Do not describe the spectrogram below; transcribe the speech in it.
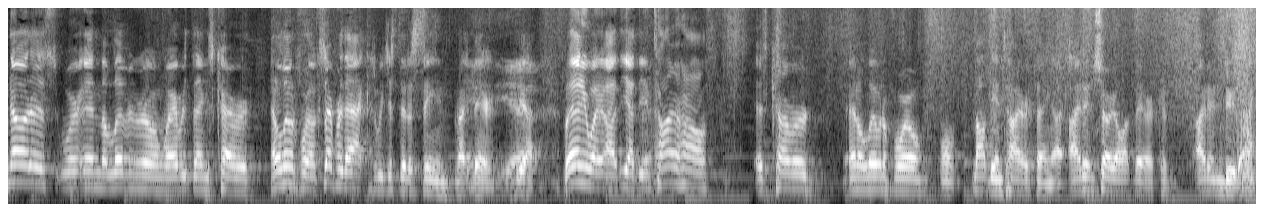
Notice, we're in the living room where everything's covered in aluminum foil, except for that, because we just did a scene right there. yeah. But anyway, uh, yeah, the entire house is covered in aluminum foil. Well, not the entire thing. I, I didn't show you all up there because I didn't do that.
